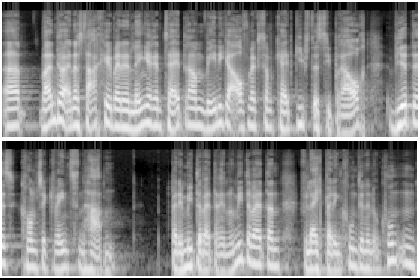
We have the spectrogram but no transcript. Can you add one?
wenn du einer Sache über einen längeren Zeitraum weniger Aufmerksamkeit gibst, als sie braucht, wird es Konsequenzen haben bei den Mitarbeiterinnen und Mitarbeitern, vielleicht bei den Kundinnen und Kunden,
